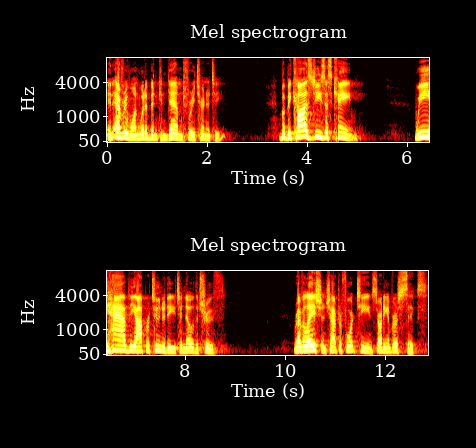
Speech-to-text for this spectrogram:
and everyone would have been condemned for eternity. But because Jesus came, we have the opportunity to know the truth. Revelation chapter 14, starting in verse 6.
